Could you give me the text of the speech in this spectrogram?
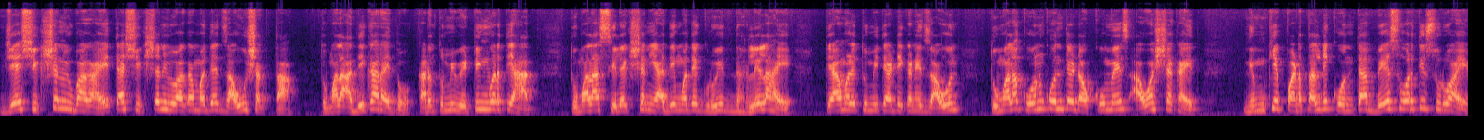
जे शिक्षण विभाग आहे त्या शिक्षण विभागामध्ये जाऊ शकता. तुम्हाला अधिकार आहे तो कारण तुम्ही वेटिंगवरती आहात. तुम्हाला सिलेक्शन यादीमध्ये गृहीत धरलेलं आहे. त्यामुळे तुम्ही त्या ठिकाणी जाऊन तुम्हाला कोणकोणते डॉक्युमेंट्स आवश्यक आहेत नेमकी पडताळणी कोणत्या बेसवरती सुरू आहे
